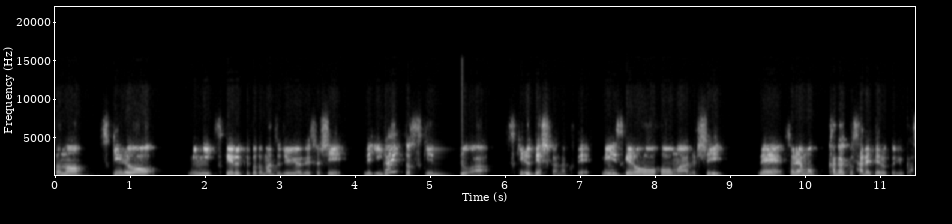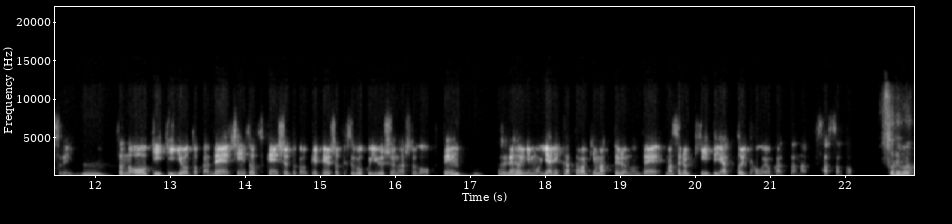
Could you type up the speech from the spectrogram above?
そのスキルを身につけるってことまず重要ですし、で意外とスキルはスキルでしかなくて、身につける方法もあるし、で、それはもう科学されてるというか、すでに。うん。その大きい企業とかで新卒研修とか受けてる人ってすごく優秀な人が多くて、うん。そういうふうにもうやり方は決まってるので、まあ、それを聞いてやっといた方がよかったなって、さっさと。それは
